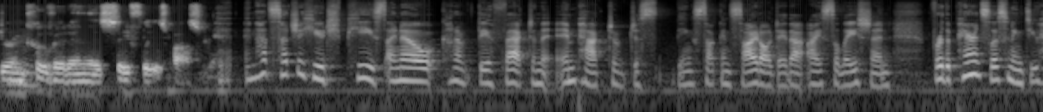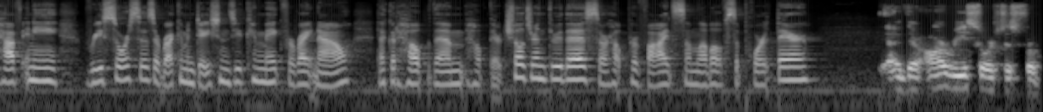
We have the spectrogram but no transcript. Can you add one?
during mm. COVID and as safely as possible. And that's such a huge piece. I know kind of the effect and the impact of just being stuck inside all day, that isolation. For the parents listening, do you have any resources or recommendations you can make for right now that could help them help their children through this or help provide some level of support there? Uh, there are resources for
